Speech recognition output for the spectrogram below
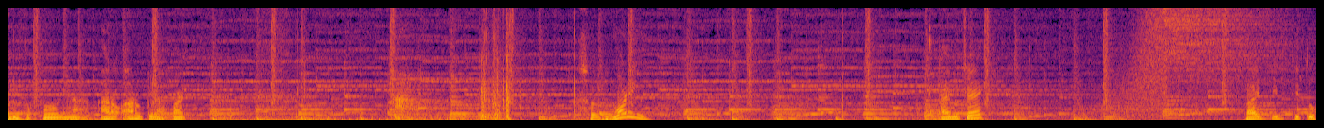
dito po ina araw-araw pinapark so good morning. Time check. 5.52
